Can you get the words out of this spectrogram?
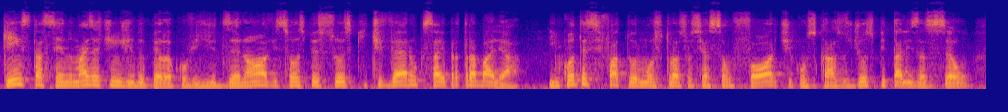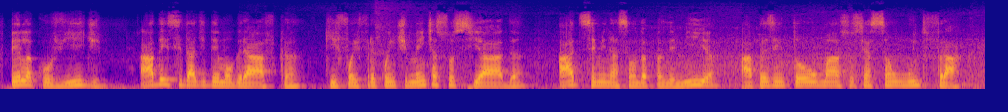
quem está sendo mais atingido pela Covid-19 são as pessoas que tiveram que sair para trabalhar. Enquanto esse fator mostrou associação forte com os casos de hospitalização pela Covid, a densidade demográfica, que foi frequentemente associada à disseminação da pandemia, apresentou uma associação muito fraca.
